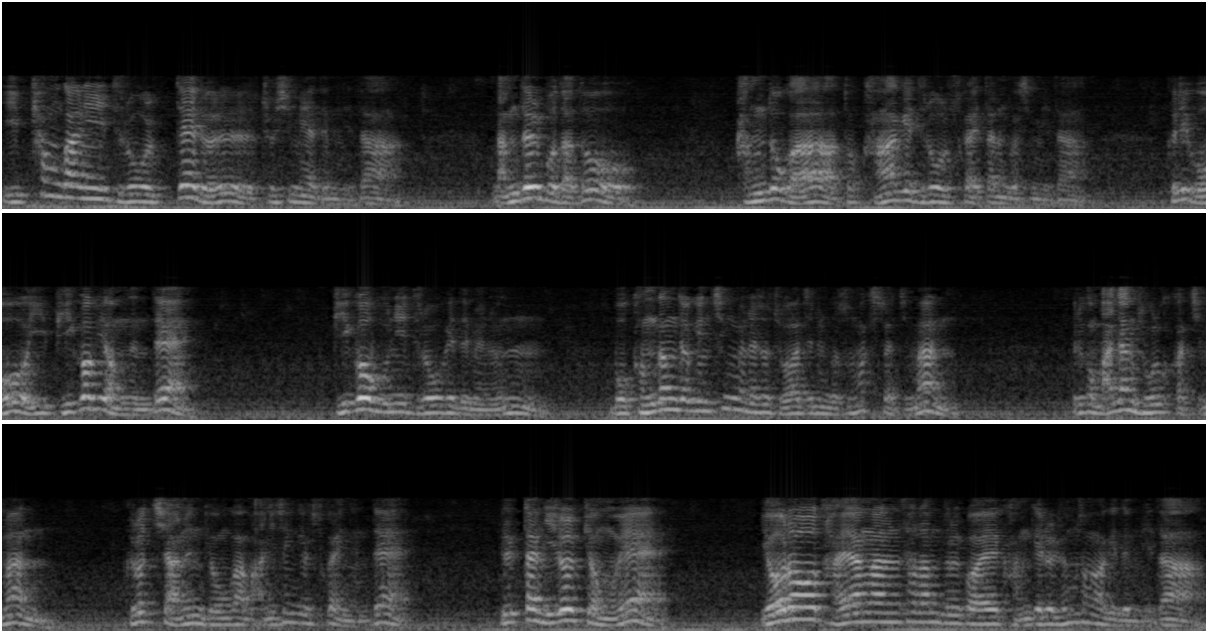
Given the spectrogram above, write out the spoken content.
이 평관이 들어올 때를 조심해야 됩니다. 남들보다도 강도가 더 강하게 들어올 수가 있다는 것입니다. 그리고 이 비겁이 없는데 비겁운이 들어오게 되면은 뭐 건강적인 측면에서 좋아지는 것은 확실하지만 그리고 마냥 좋을 것 같지만 그렇지 않은 경우가 많이 생길 수가 있는데 일단 이럴 경우에 여러 다양한 사람들과의 관계를 형성하게 됩니다.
